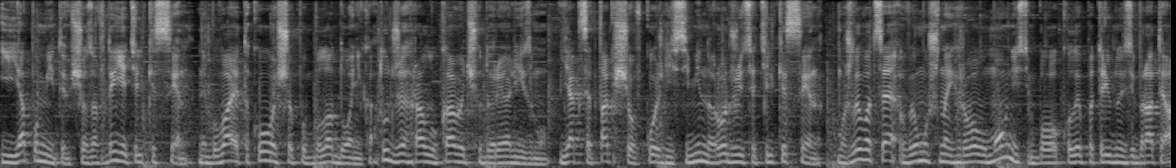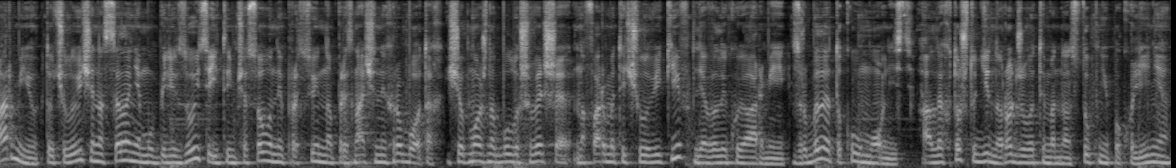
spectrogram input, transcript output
І я помітив, що завжди є тільки син. Не буває такого, щоб була донька. Тут же гра лукавить щодо реалізму. Як це так, що в кожній сім'ї народжується тільки син? Можливо, це вимушена ігрова умовність, бо коли потрібно зібрати армію, то чоловіче населення мобілізується і тимчасово не працює на призначених роботах. І щоб можна було швидше нафармити чоловіків для великої армії, зробили таку умовність. Але хто ж тоді народжуватиме наступні покоління,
